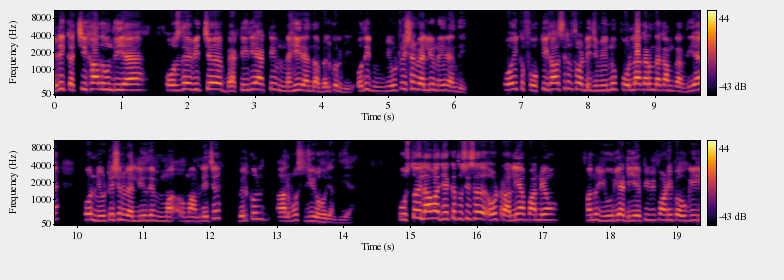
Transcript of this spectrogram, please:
ਜਿਹੜੀ ਕੱਚੀ ਖਾਦ ਹੁੰਦੀ ਹੈ ਉਸ ਦੇ ਵਿੱਚ ਬੈਕਟੀਰੀਆ ਐਕਟਿਵ ਨਹੀਂ ਰਹਿੰਦਾ ਬਿਲਕੁਲ ਵੀ, ਉਹਦੀ ਨਿਊਟ੍ਰੀਸ਼ਨ ਵੈਲਿਊ ਨਹੀਂ ਰਹਿੰਦੀ। ਉਹ ਇੱਕ ਫੋਕੀ ਖਾਦ ਸਿਰਫ ਤੁਹਾਡੀ ਜ਼ਮੀਨ ਨੂੰ ਪੋਲਾ ਕਰਨ ਦਾ ਕੰਮ ਕਰਦੀ ਹੈ, ਉਹ ਨਿਊਟ੍ਰੀਸ਼ਨ ਵੈਲਿਊ ਦੇ ਮਾ- ਮਾਮਲੇ 'ਚ ਬਿਲਕੁਲ ਆਲਮੋਸਟ ਜ਼ੀਰੋ ਹੋ ਜਾਂਦੀ ਹੈ। ਉਸ ਤੋਂ ਇਲਾਵਾ ਜੇਕਰ ਤੁਸੀਂ ਸ- ਉਹ ਟਰਾਲੀਆਂ ਪਾਉਂਦੇ ਹੋ, ਤੁਹਾਨੂੰ ਯੂਰੀਆ ਡੀਏਪੀ ਵੀ ਪਾਉਣੀ ਪਊਗੀ,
